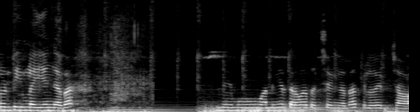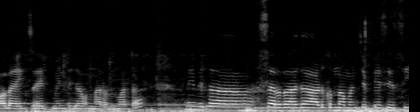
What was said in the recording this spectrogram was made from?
రెండు టీంలు అయ్యాం కదా. మేము వన్ ఇయర్ తర్వాత వచ్చాం కదా. పిల్లలు అయితే చాలా ఎగ్జైట్మెంట్గా ఉన్నారనమాట మేము ఇక సరదాగా ఆడుకుందామని చెప్పేసి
